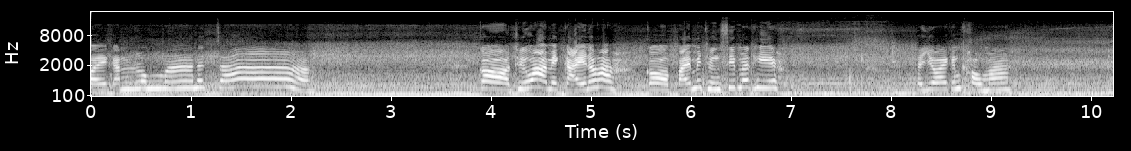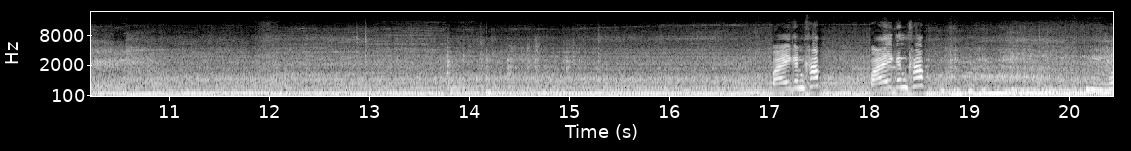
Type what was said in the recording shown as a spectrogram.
อยกันลงมานะจ๊ะ ก็ถือว่าไม่ไกลนะคะ ก็ไปไม่ถึงสิบนาทีทยอยกันเข้ามาไปกันครับ ไปกันครับ โอ้โห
